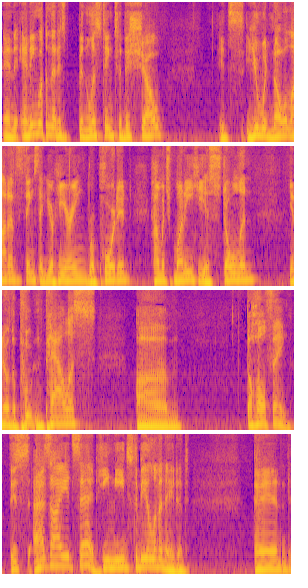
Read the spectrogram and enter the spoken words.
And anyone that has been listening to this show, it's you would know a lot of the things that you're hearing reported, how much money he has stolen, you know, the Putin palace, um, the whole thing. This, as I had said, he needs to be eliminated. And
